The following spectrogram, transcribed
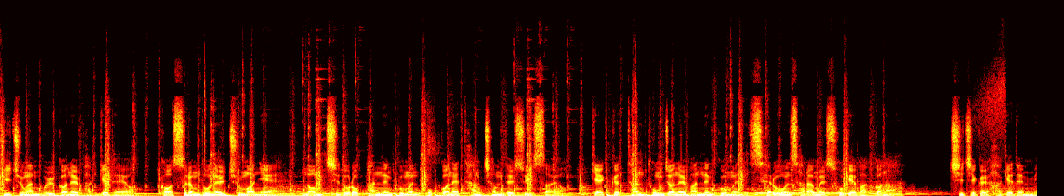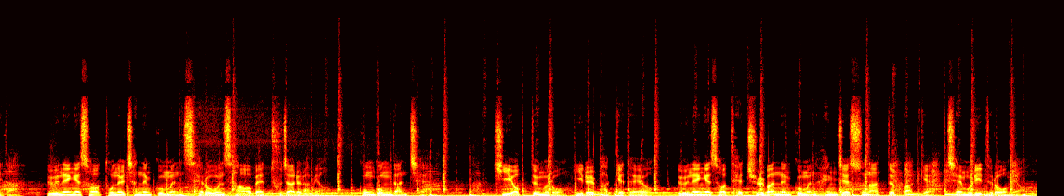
귀중한 물건을 받게 되어 거스름 돈을 주머니에 넘치도록 받는 꿈은 복권에 당첨될 수 있어요. 깨끗한 동전을 받는 꿈은 새로운 사람을 소개받거나 취직을 하게 됩니다. 은행에서 돈을 찾는 꿈은 새로운 사업에 투자를 하며 공공단체, 기업 등으로 일을 받게 되어 은행에서 대출받는 꿈은 횡재수나 뜻밖의 재물이 들어오며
